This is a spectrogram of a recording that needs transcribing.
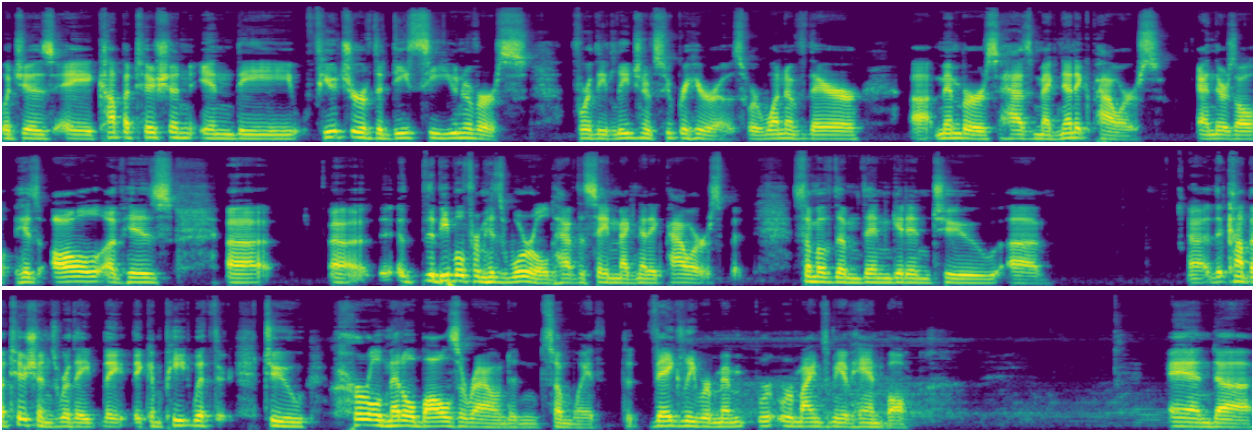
which is a competition in the future of the DC universe for the Legion of Superheroes, where one of their uh, members has magnetic powers, and there's all his all of his uh, uh, the people from his world have the same magnetic powers, but some of them then get into uh, uh, the competitions where they, they they compete with to hurl metal balls around in some way that vaguely remem- reminds me of handball. And uh,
